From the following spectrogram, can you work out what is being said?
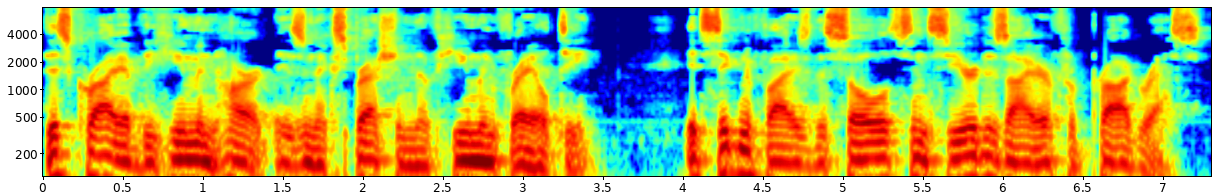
This cry of the human heart is an expression of human frailty. It signifies the soul's sincere desire for progress.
